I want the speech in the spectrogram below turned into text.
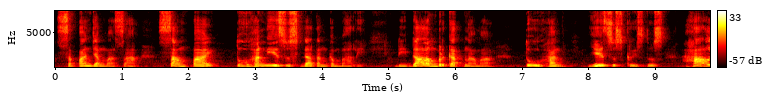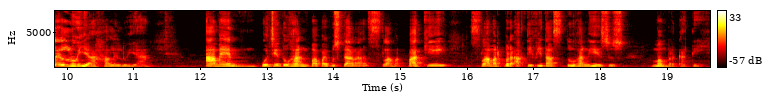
sepanjang masa sampai Tuhan Yesus datang kembali. Di dalam berkat nama Tuhan Yesus Kristus. Haleluya, haleluya. Amin. Puji Tuhan Bapak Ibu Saudara, selamat pagi, selamat beraktivitas Tuhan Yesus memberkati.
